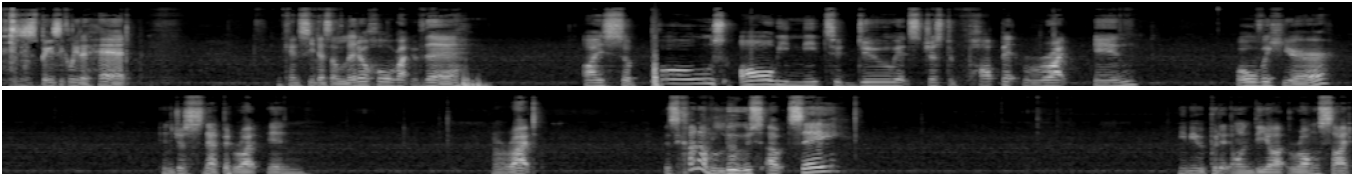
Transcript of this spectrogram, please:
This is basically the head. You can see there's a little hole right there. I suppose all we need to do is just to pop it right in over here and just snap it right in. All right. It's kind of loose, I would say. Maybe we put it on the uh, wrong side.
